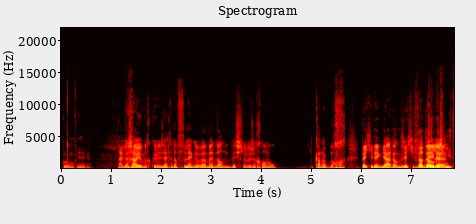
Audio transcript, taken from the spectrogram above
promoveren. Nou, dan zou je ook nog kunnen zeggen, dan verlengen we hem en dan wisselen we ze gewoon om. Dat kan ook nog. Dat je denkt, ja, dan zet je Van dat Delen, eh,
